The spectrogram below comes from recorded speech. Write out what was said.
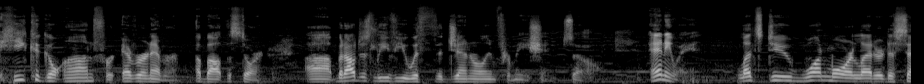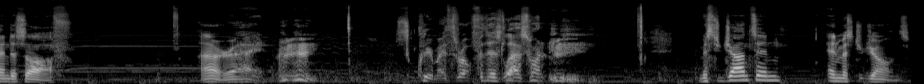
he could go on forever and ever about the store. Uh, but I'll just leave you with the general information. So, anyway, let's do one more letter to send us off. All right. just clear my throat for this last one. Mr. Johnson and Mr. Jones.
